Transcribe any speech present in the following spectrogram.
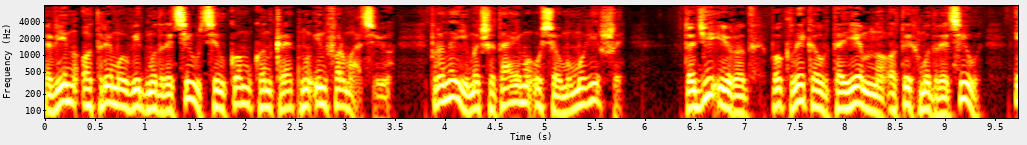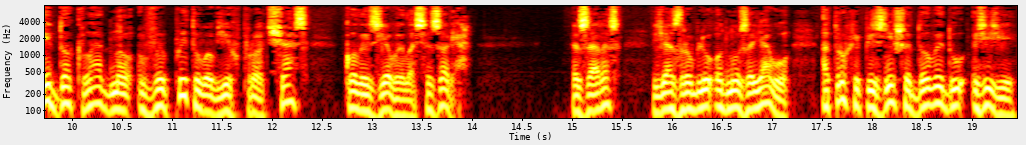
Він отримав від мудреців цілком конкретну інформацію. Про неї ми читаємо у сьомому вірші. Тоді Ірод покликав таємно отих мудреців і докладно випитував їх про час, коли з'явилася зоря. Зараз я зроблю одну заяву, а трохи пізніше доведу її.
